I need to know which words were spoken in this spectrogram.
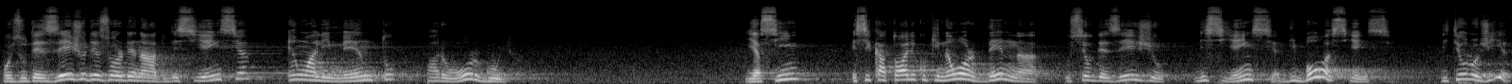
pois o desejo desordenado de ciência é um alimento para o orgulho. E assim, esse católico que não ordena o seu desejo de ciência, de boa ciência, de teologia,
